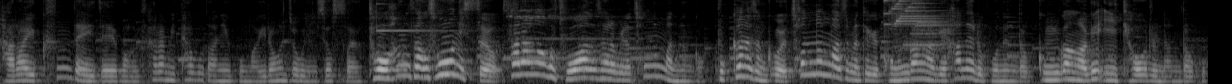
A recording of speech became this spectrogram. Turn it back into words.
다라이 큰데 이제 막 사람이 타고 다니고 막 이런 적은 있었어요. 저 항상 소원 있어요. 사랑하고 좋아하는 사람이랑 첫눈 맞는 거. 북한에선 그거예요. 첫눈 맞으면 되게 건강하게 한 해를 보낸다고. 건강하게 이 겨울을 난다고.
